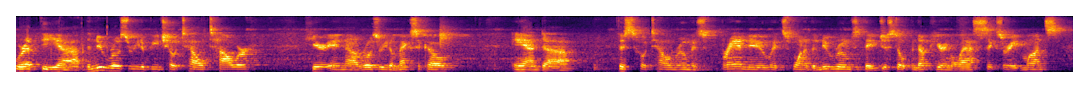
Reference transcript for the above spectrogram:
We're at the, uh, the new Rosarito Beach Hotel Tower here in uh, Rosarito, Mexico. And uh, this hotel room is brand new. It's one of the new rooms that they've just opened up here in the last six or eight months.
